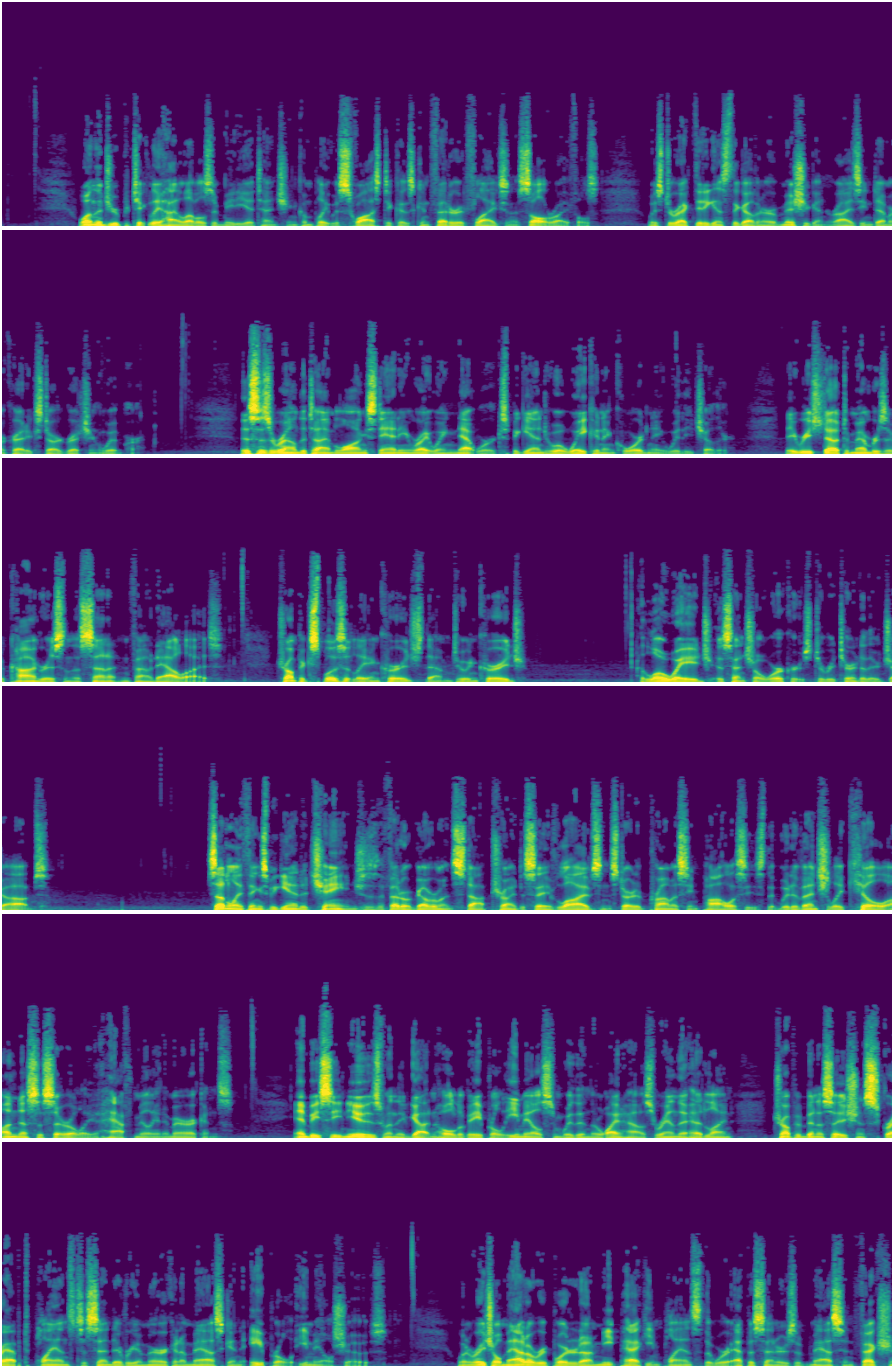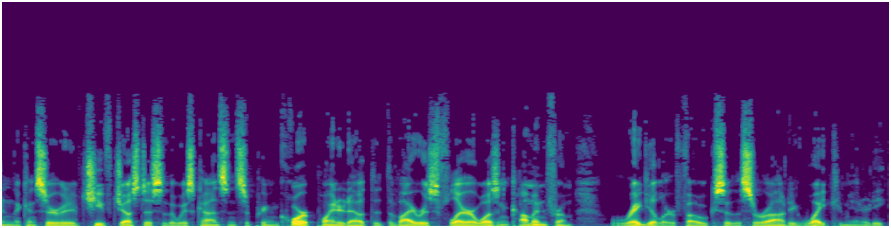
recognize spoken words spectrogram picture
One that drew particularly high levels of media attention, complete with swastikas, Confederate flags, and assault rifles, was directed against the governor of Michigan, rising Democratic star Gretchen Whitmer. This is around the time long standing right wing networks began to awaken and coordinate with each other. They reached out to members of Congress and the Senate and found allies. Trump explicitly encouraged them to encourage low wage essential workers to return to their jobs. Suddenly, things began to change as the federal government stopped trying to save lives and started promising policies that would eventually kill unnecessarily a half million Americans. NBC News, when they'd gotten hold of April emails from within the White House, ran the headline Trump administration scrapped plans to send every American a mask in April, email shows. When Rachel Maddow reported on meatpacking plants that were epicenters of mass infection, the conservative Chief Justice of the Wisconsin Supreme Court pointed out that the virus flare wasn't coming from regular folks of the surrounding white community.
